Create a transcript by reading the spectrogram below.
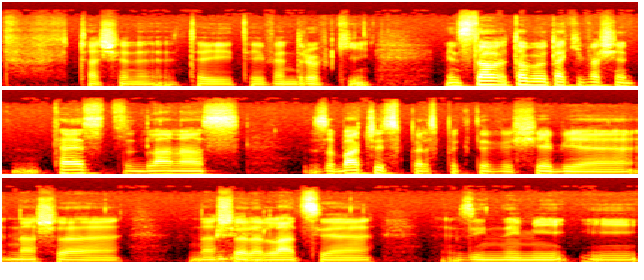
w czasie tej, tej wędrówki. Więc to, to był taki właśnie test dla nas, zobaczyć z perspektywy siebie nasze, nasze relacje z innymi i,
